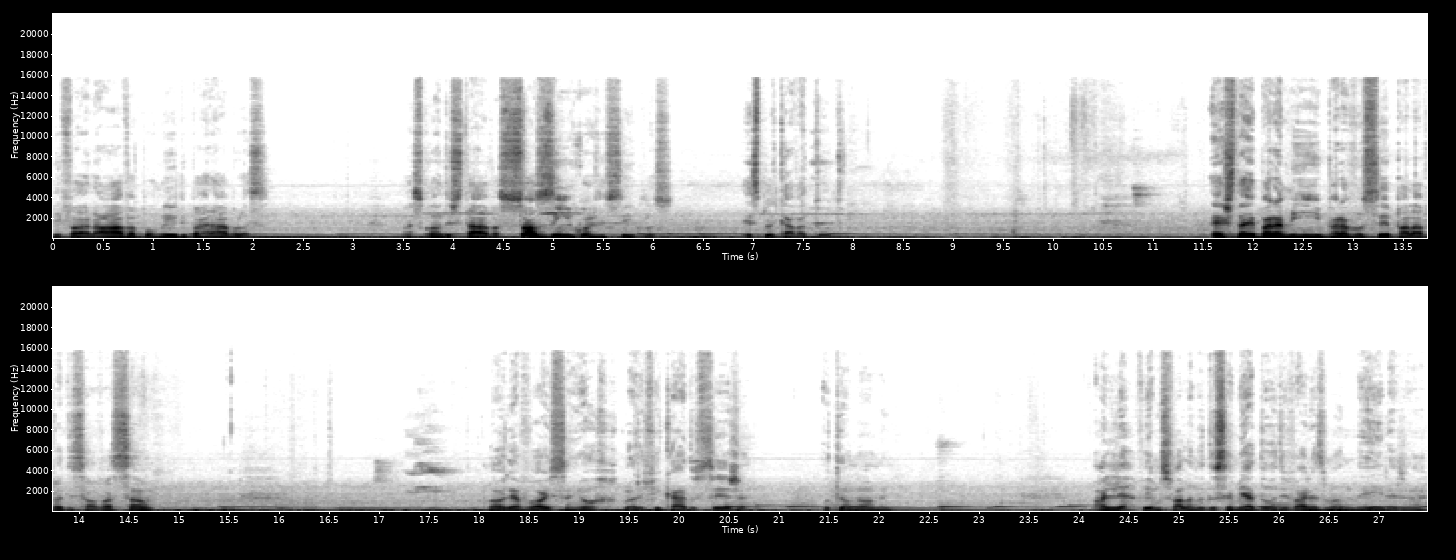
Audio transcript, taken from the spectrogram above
lhe falava por meio de parábolas. Mas quando estava sozinho com os discípulos, explicava tudo. Esta é para mim e para você palavra de salvação. Glória a vós, Senhor, glorificado seja o teu nome. Olha, vimos falando do semeador de várias maneiras, né?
